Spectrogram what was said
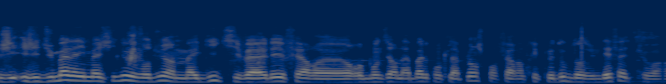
J'ai du mal à imaginer aujourd'hui un Magui qui va aller faire euh, rebondir la balle contre la planche pour faire un triple-double dans une défaite, tu vois.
